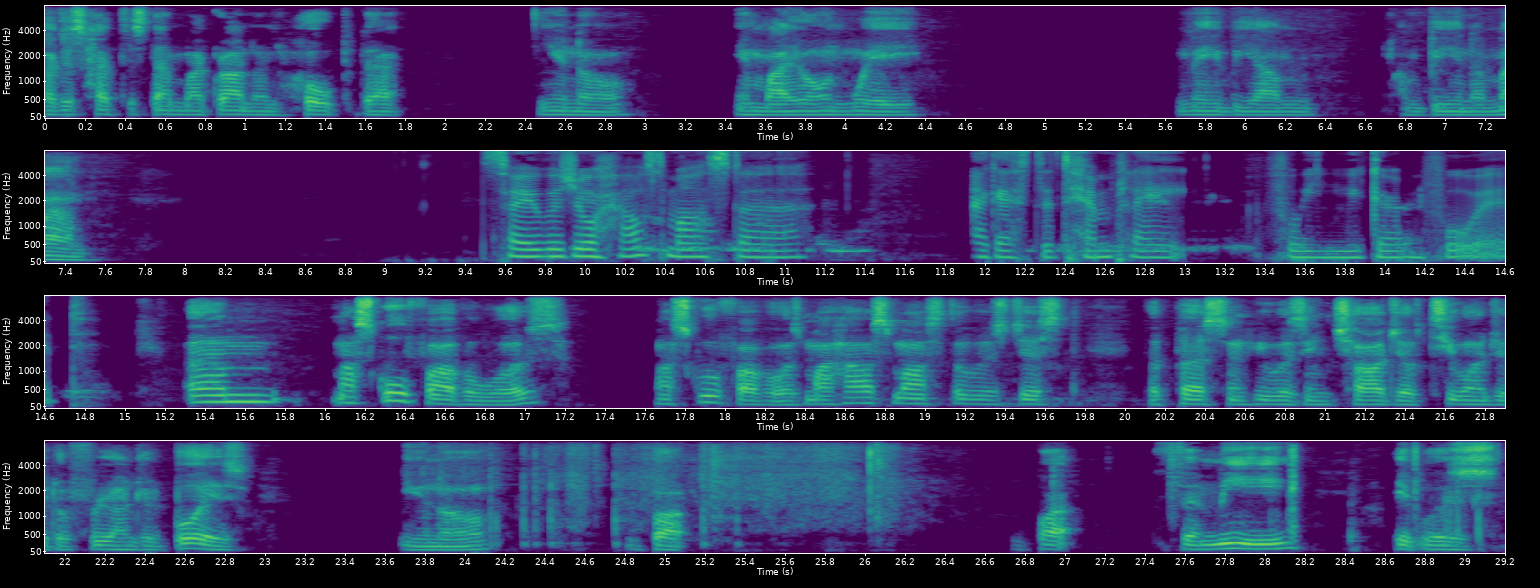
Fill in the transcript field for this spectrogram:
I just had to stand my ground and hope that, you know, in my own way, maybe I'm I'm being a man. So was your housemaster, I guess, the template for you going forward? Um, my school father was. My school father was. My housemaster was just the person who was in charge of 200 or 300 boys, you know. But but for me, it was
